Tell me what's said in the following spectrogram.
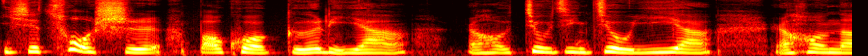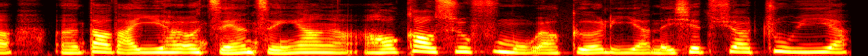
一些措施，包括隔离呀。然后就近就医啊，然后呢，嗯，到达医院要怎样怎样啊？然后告诉父母我要隔离啊，哪些需要注意啊？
